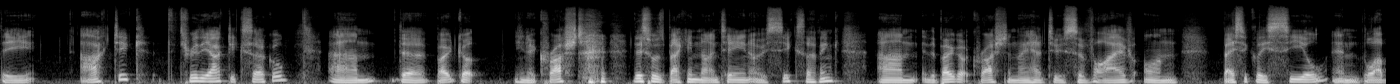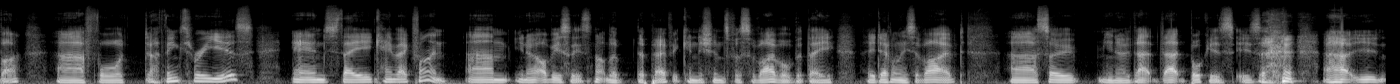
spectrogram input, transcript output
the Arctic, through the Arctic Circle. Um, the boat got you know crushed. this was back in 1906, I think. Um, the boat got crushed, and they had to survive on basically seal and blubber uh, for I think three years, and they came back fine. Um, you know, obviously it's not the, the perfect conditions for survival, but they they definitely survived. Uh, so you know that that book is is uh, you,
